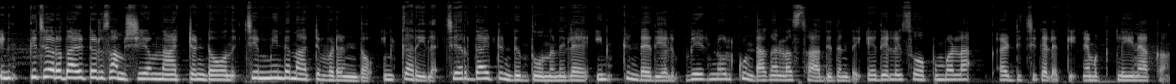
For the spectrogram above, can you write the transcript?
എനിക്ക് ചെറുതായിട്ടൊരു സംശയം നാറ്റുണ്ടോന്ന് ചെമ്മീന്റെ നാറ്റം ഇവിടെ ഉണ്ടോ? എനിക്കറിയില്ല. ചെറുതായിട്ടുണ്ടെന്ന് തോന്നണില്ലേ? എനിക്കുണ്ട് ഏതായാലും. വരുന്നവർക്ക് ഉണ്ടാകാനുള്ള സാധ്യത ഉണ്ട് ഏതായാലും ഈ സോപ്പും വെള്ളം അടിച്ച് കലക്കി നമുക്ക് ക്ലീൻ ആക്കാം.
